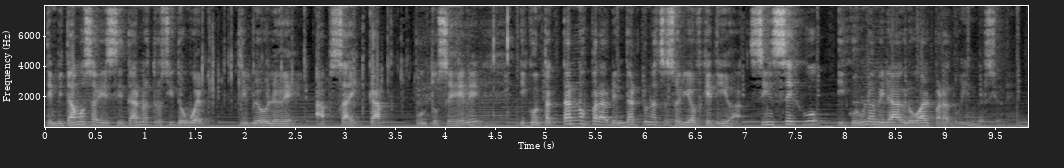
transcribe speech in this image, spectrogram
Te invitamos a visitar nuestro sitio web www.upsidecap.cl y contactarnos para brindarte una asesoría objetiva, sin sesgo y con una mirada global para tus inversiones.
